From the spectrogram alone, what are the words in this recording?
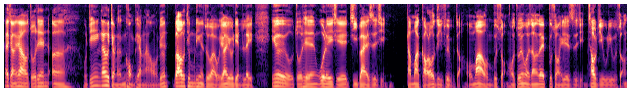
来讲一下，我昨天呃，我今天应该会讲得很恐锵啊，我觉得不知道听不听得出来，我现在有点累，因为我昨天为了一些击败的事情，他妈搞到自己睡不着，我妈很不爽。我昨天晚上在不爽一些事情，超级无力不爽，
